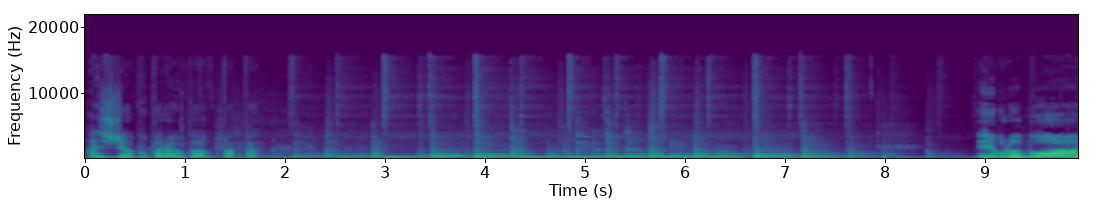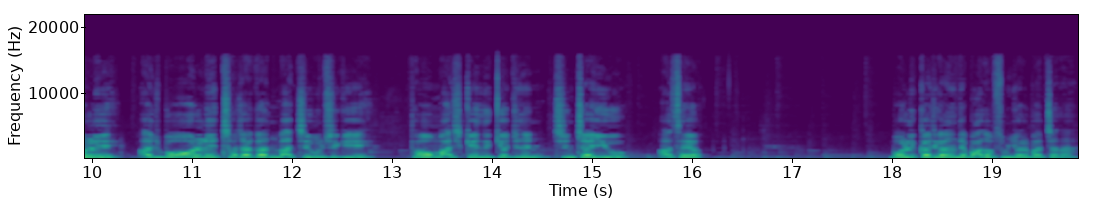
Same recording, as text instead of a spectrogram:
하시죠. 부빠라 부빠 부빠빠. 일부러 멀리 아주 멀리 찾아간 맛집 음식이 더 맛있게 느껴지는 진짜 이유 아세요? 멀리까지 가는데 맛없으면 열받잖아.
